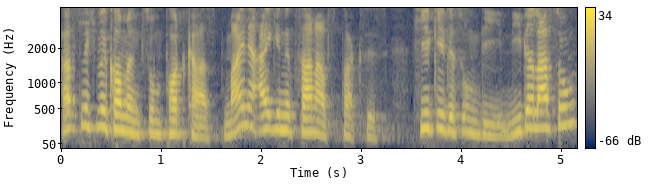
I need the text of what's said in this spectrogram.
Herzlich willkommen zum Podcast Meine eigene Zahnarztpraxis. Hier geht es um die Niederlassung,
